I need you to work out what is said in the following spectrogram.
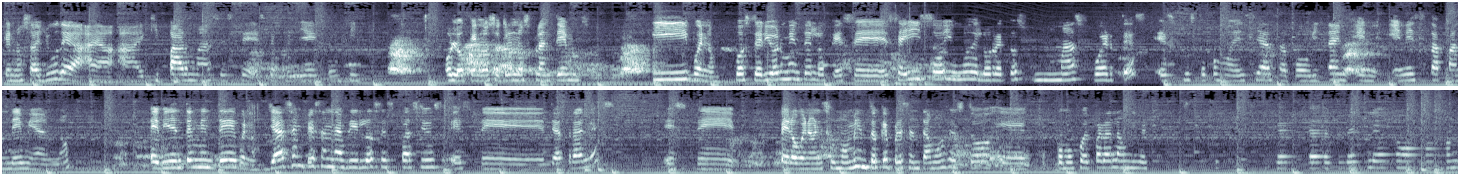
que nos ayude a, equipar más este, este proyecto, en fin, o lo que nosotros nos planteemos. Y bueno, posteriormente lo que se, se hizo y uno de los retos más fuertes es justo como decía Zapo ahorita en, en, esta pandemia, ¿no? Evidentemente, bueno, ya se empiezan a abrir los espacios este, teatrales, este, pero bueno, en su momento que presentamos esto, eh, como fue para la universidad, León,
